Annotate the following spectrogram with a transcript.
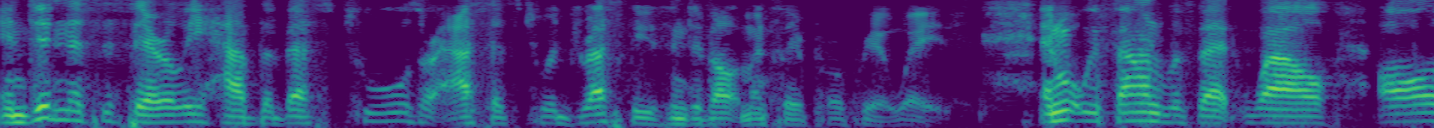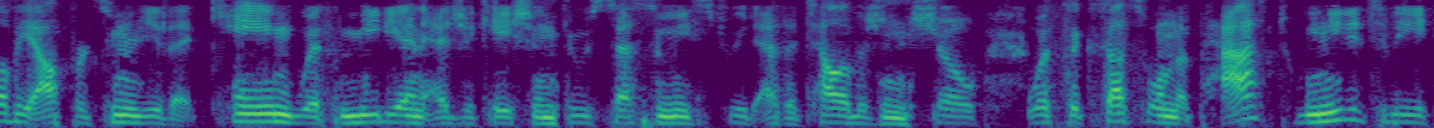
and didn't necessarily have the best tools or assets to address these in developmentally appropriate ways. And what we found was that while all the opportunity that came with media and education through Sesame Street as a television show was successful in the past, we needed to be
